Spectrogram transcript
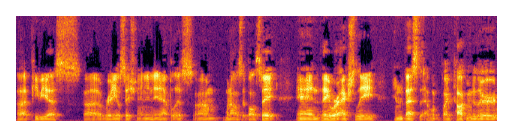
uh, PBS uh, radio station in Indianapolis um, when I was at Ball State, and they were actually invested by talking to their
